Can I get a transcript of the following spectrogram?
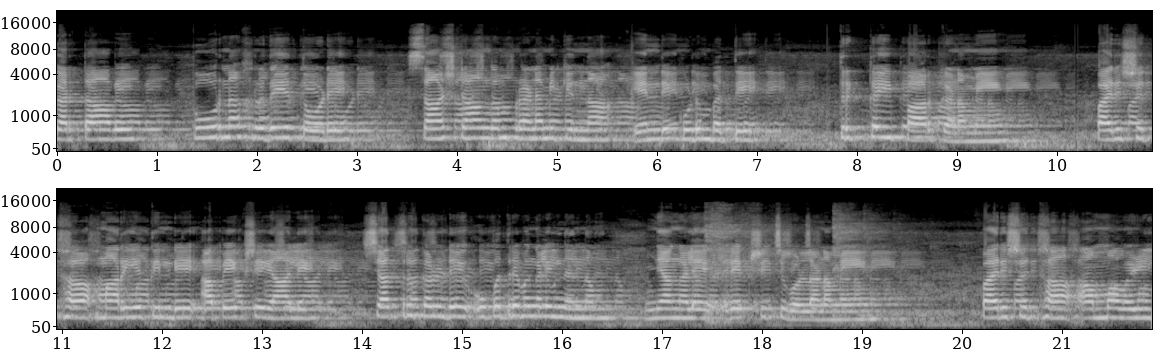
കർത്താവെ പൂർണ ഹൃദയത്തോടെ സാഷ്ടാംഗം പ്രണമിക്കുന്ന എന്റെ കുടുംബത്തെ തൃക്കൈ പാർക്കണമേ. പരിശുദ്ധ മറിയത്തിന്റെ അപേക്ഷയാലെ ശത്രുക്കളുടെ ഉപദ്രവങ്ങളിൽ നിന്നും ഞങ്ങളെ രക്ഷിച്ചു കൊള്ളണമേ പരിശുദ്ധ അമ്മ വഴി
